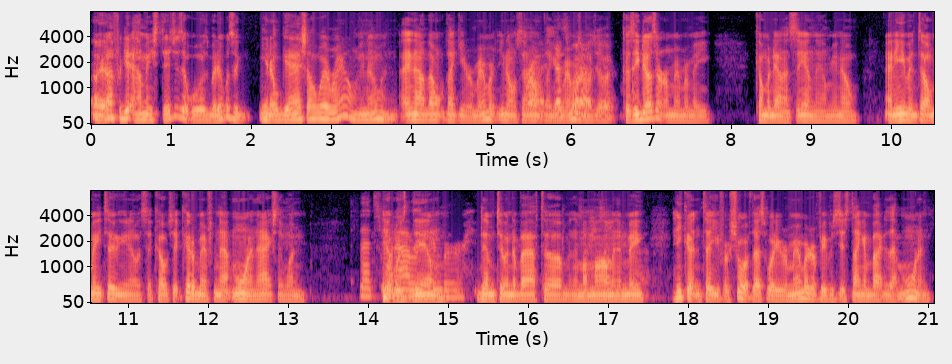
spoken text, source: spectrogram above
I forget how many stitches it was, but it was a you know gash all the way around, you know, and, and I don't think he remembered. You know, what I'm saying I don't Right, think he remembers what I- much of it because he doesn't remember me coming down and seeing them, you know. And he even told me too, you know, it's a coach. It could have been from that morning actually when That's it what was I them, remember. them two in the bathtub, and then my mom and then me. He couldn't tell you for sure if that's what he remembered or if he was just thinking back to that morning.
